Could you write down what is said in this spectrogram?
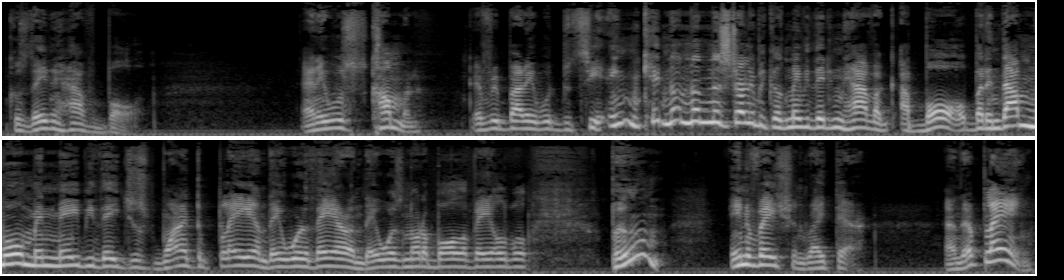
because they didn't have a ball and it was common Everybody would see it. Not, not necessarily because maybe they didn't have a, a ball, but in that moment, maybe they just wanted to play and they were there and there was not a ball available. Boom. Innovation right there. And they're playing.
